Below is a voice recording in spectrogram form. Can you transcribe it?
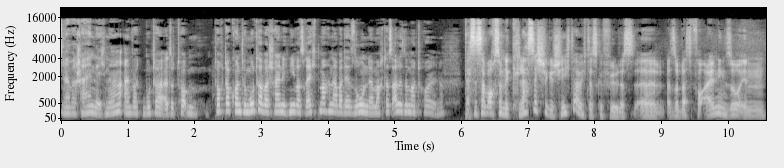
Ja, wahrscheinlich, ne? Einfach Mutter, also to Tochter konnte Mutter wahrscheinlich nie was recht machen, aber der Sohn, der macht das alles immer toll, ne? Das ist aber auch so eine klassische Geschichte, habe ich das Gefühl, dass äh, also das vor allen Dingen so in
